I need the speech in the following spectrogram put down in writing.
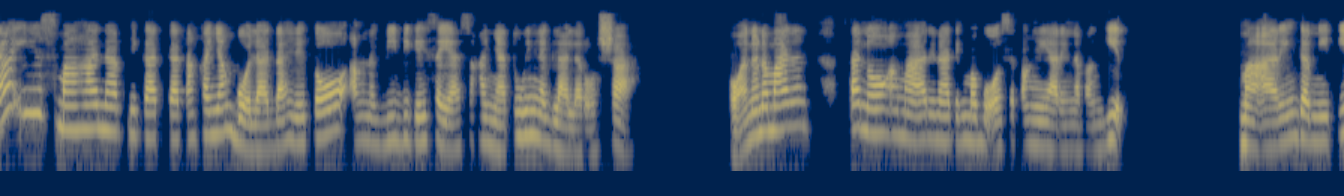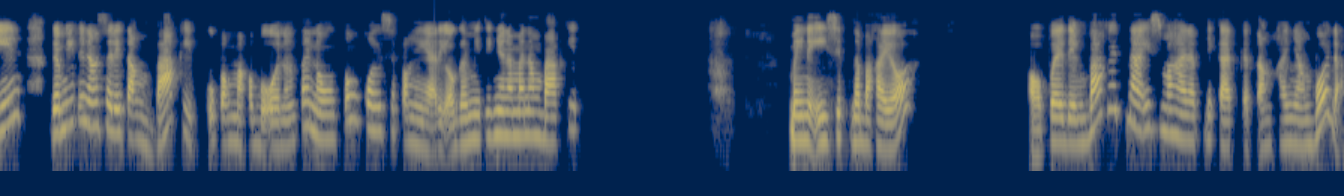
nais mahanap ni Katkat ang kanyang bola dahil ito ang nagbibigay saya sa kanya tuwing naglalaro siya. O ano naman tanong ang maaari nating mabuo sa pangyayaring nabanggit? Maaaring gamitin, gamitin ang salitang bakit upang makabuo ng tanong tungkol sa pangyayari o gamitin nyo naman ang bakit. May naisip na ba kayo? O pwedeng bakit nais mahanap ni Katkat ang kanyang bola?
